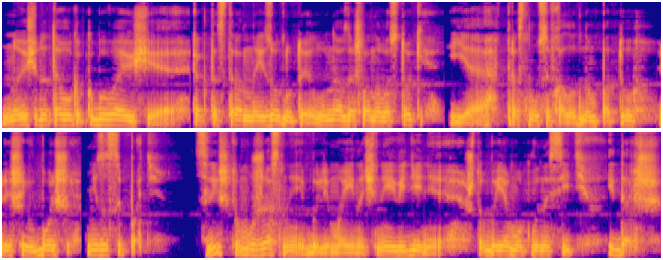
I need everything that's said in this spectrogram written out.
Но еще до того, как убывающая, как-то странно изогнутая луна взошла на востоке, я проснулся в холодном поту, решив больше не засыпать. Слишком ужасные были мои ночные видения, чтобы я мог выносить их и дальше.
